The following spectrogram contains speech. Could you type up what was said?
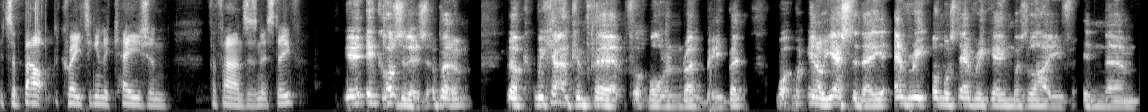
it's about creating an occasion for fans, isn't it, Steve? It, of course it is. But um, look, we can't compare football and rugby. But what you know, yesterday, every almost every game was live. In um,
